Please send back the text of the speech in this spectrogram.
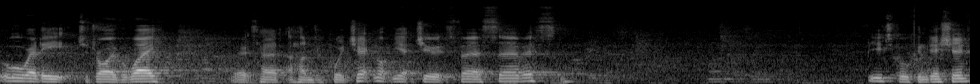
All ready to drive away where it's had a 100 point check, not yet due its first service. Beautiful condition,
